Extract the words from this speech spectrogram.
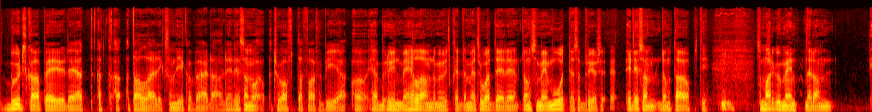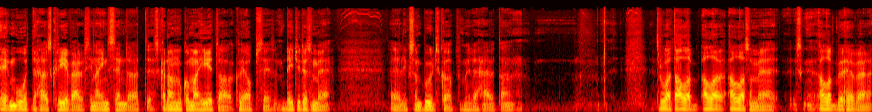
budskapet är ju det att, att, att alla är liksom lika värda. Och det är det som jag tror ofta far förbi. Och jag bryr mig heller om de är utklädda, men jag tror att det är det, de som är emot det, så bryr sig, är det som de tar upp till, mm. som argument när de är emot det här och skriver sina insändare. Att ska de nu komma hit och klä upp sig? Det är inte det som är, är liksom budskapet med det här. utan jag tror att alla, alla, alla som är, alla behöver,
